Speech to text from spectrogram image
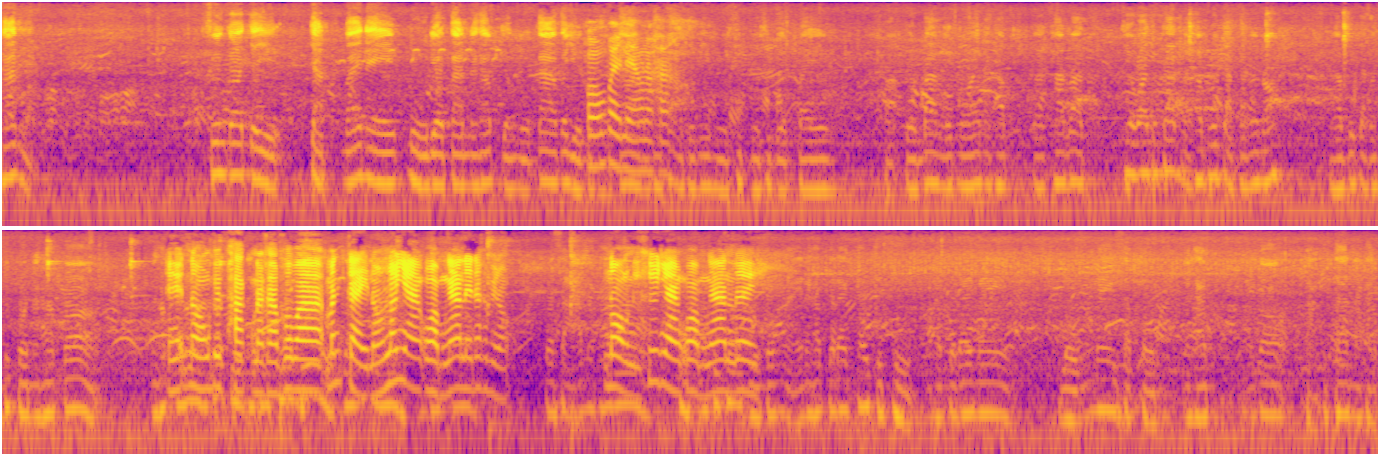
ท่าน ซึ่งก็จะจัดไว้ในหมู่เดียวกันนะครับ อย่างหมู่เก้าก็อยู่ฟ้องไปแล้วนะคะอาจจะมีหมู่สิบหมู่สิบเอ็ดไปปะปนบ้างเล็กน้อยนะครับก็คาดว่าเชื่อว่าทุกท่านนะครับรู้จักกันแล้วเนาะ นะครับรู้จักกันทุกคนนะครับก็นะครับเอ๊ะน้องไปพักนะคะ เพราะว่ามันไก่เนาะแล้วยางออมงานเลยนะคะพี่น้อง ประสานนะครับน้องนี่คือยางออมงานเลย ตรงไหนนะครับจะได้เข้าจุดถูกนะครับจะได้ไม่หลงไม่สับสนนะครับแล้วก็ฝากทุกท่านนะครับ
